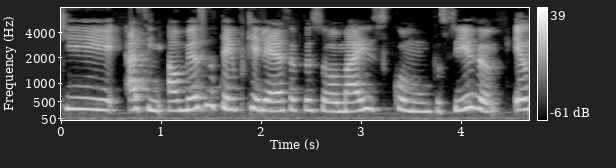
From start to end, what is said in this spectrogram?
que, assim, ao mesmo tempo que ele é essa pessoa mais comum possível, eu,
